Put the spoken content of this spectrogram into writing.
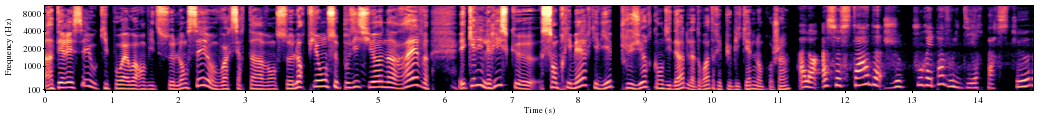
intéressés ou qui pourraient avoir envie de se lancer. On voit que certains avancent leur pion, se positionnent, rêvent. Et quel est le risque, euh, sans primaire, qu'il y ait plusieurs candidats de la droite républicaine l'an prochain? Alors, à ce stade, je pourrais pas vous le dire parce que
